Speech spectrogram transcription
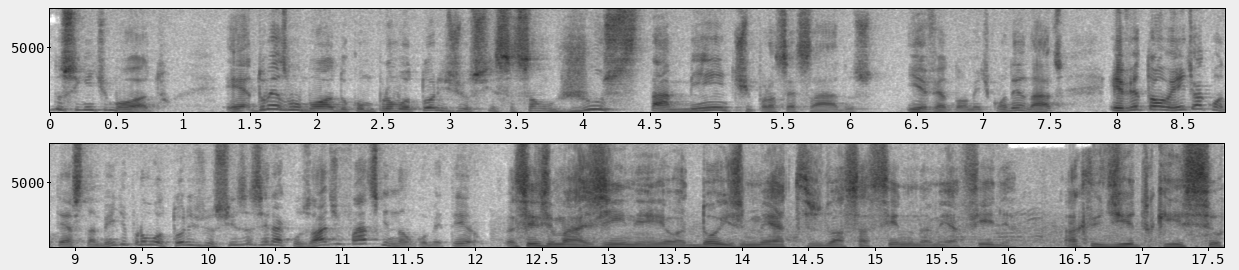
do seguinte modo. É, do mesmo modo como promotores de justiça são justamente processados e eventualmente condenados, eventualmente acontece também de promotores de justiça serem acusados de fatos que não cometeram. Vocês imaginem eu a dois metros do assassino da minha filha? Acredito que isso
